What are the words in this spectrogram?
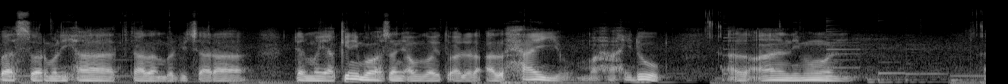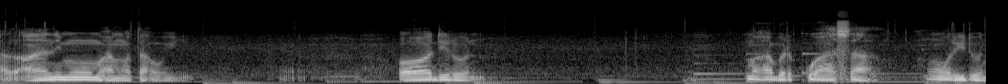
basar melihat kalam berbicara dan meyakini bahwasanya Allah itu adalah al-hayyu maha hidup al-alimun. Al-alimu maha mengetahui. Qadirun maha berkuasa muridun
